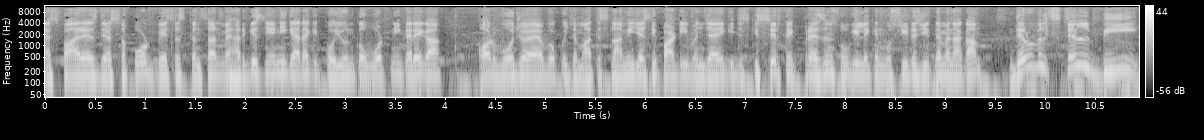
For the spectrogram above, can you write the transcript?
as far as their support basis concern मैं हरगिज ये नहीं कह रहा कि कोई उनको वोट नहीं करेगा और वो जो है वो कोई जमात इस्लामी जैसी पार्टी बन जाएगी जिसकी सिर्फ़ एक प्रेजेंस होगी, लेकिन वो सीटें जीतने में नाकाम। There will still be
